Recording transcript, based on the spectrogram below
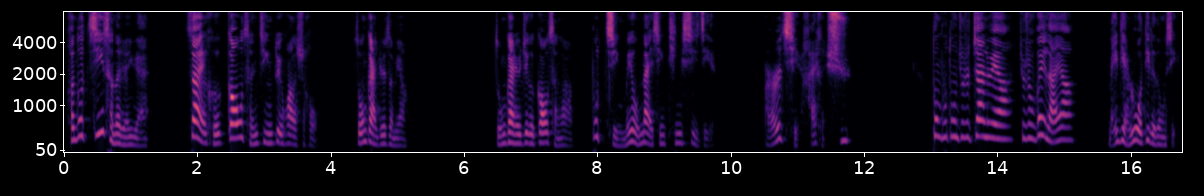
很多基层的人员。在和高层进行对话的时候，总感觉怎么样？总感觉这个高层啊，不仅没有耐心听细节，而且还很虚，动不动就是战略啊，就是未来呀，没点落地的东西。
